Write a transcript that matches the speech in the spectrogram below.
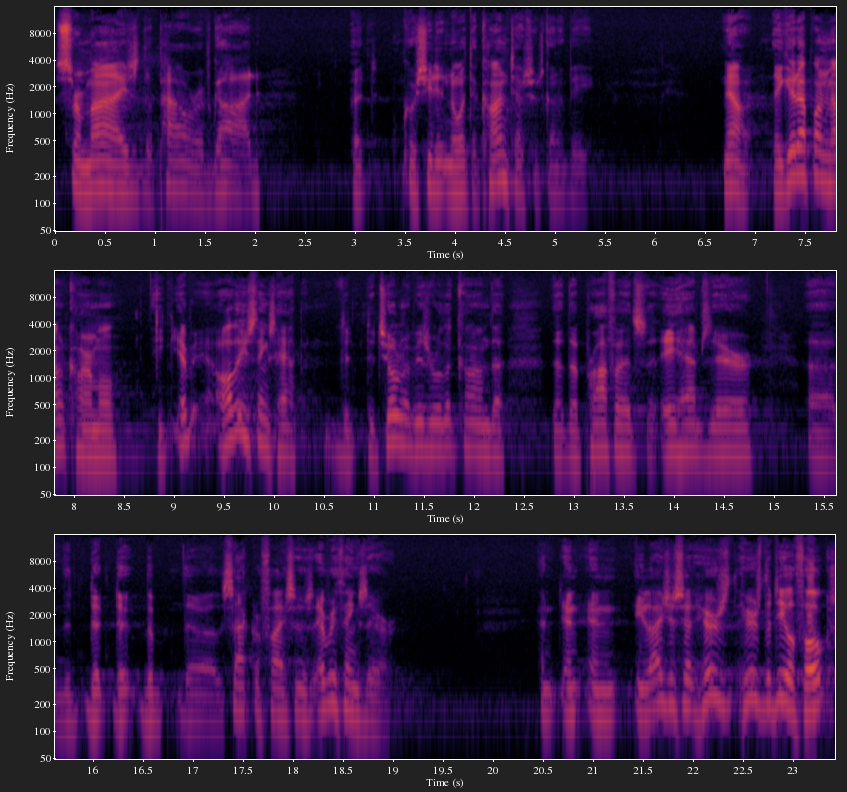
surmised the power of God, but of course, she didn't know what the context was going to be. Now, they get up on Mount Carmel. He, every, all these things happen. The, the, children of Israel that come, the, the, the prophets, Ahab's there, Uh, the, the, the, the, sacrifices, everything's there. And, and, and Elijah said, here's, here's the deal, folks.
